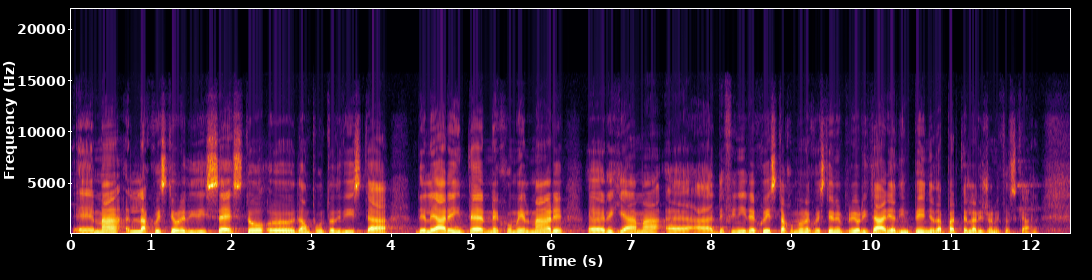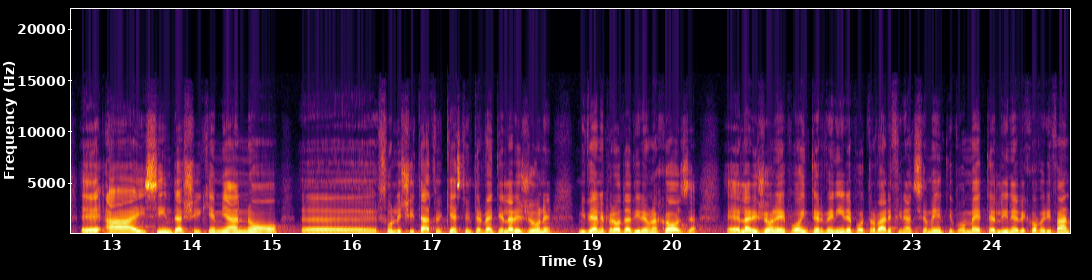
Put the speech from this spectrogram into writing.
Eh, ma la questione di dissesto eh, da un punto di vista delle aree interne come il mare eh, richiama eh, a definire questa come una questione prioritaria di impegno da parte della Regione Toscana. Eh, ai sindaci che mi hanno eh, sollecitato e chiesto interventi della Regione mi viene però da dire una cosa, eh, la Regione può intervenire, può trovare finanziamenti, può metterli nel Recovery Fund,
